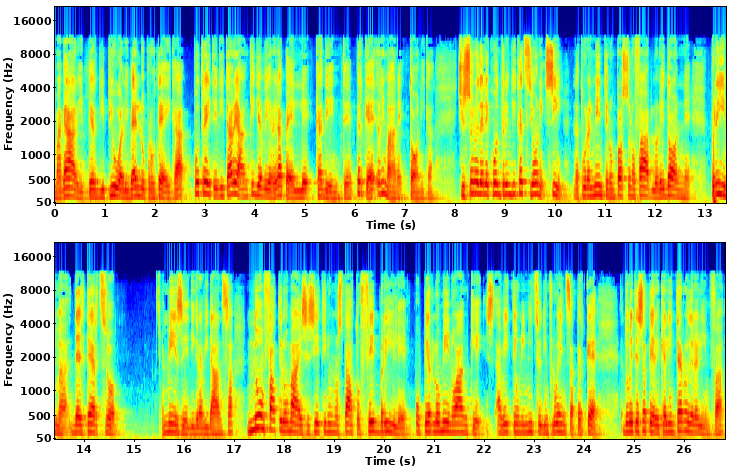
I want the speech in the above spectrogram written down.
magari per di più a livello proteica, potrete evitare anche di avere la pelle cadente perché rimane tonica. Ci sono delle controindicazioni? Sì, naturalmente non possono farlo le donne prima del terzo mese di gravidanza, non fatelo mai se siete in uno stato febbrile o perlomeno anche avete un inizio di influenza perché dovete sapere che all'interno della linfa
